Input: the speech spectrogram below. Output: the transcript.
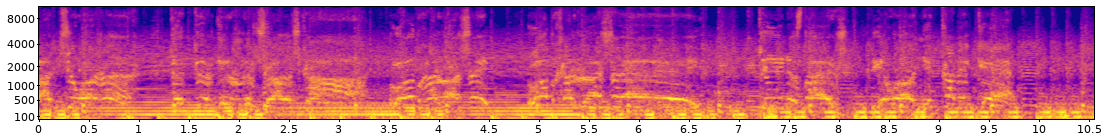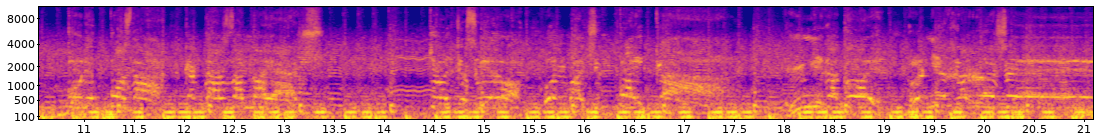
Отчего же ты твердишь, девчоночка? Он хороший, он хороший. Ты не знаешь его ни капельки. Будет поздно, когда знаешь Только с виду он мальчик пайка Никакой он не хороший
